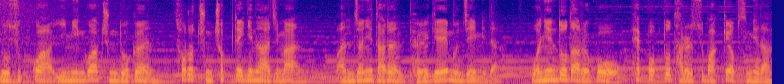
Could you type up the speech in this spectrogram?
노숙과 이민과 중독은 서로 중첩되기는 하지만 완전히 다른 별개의 문제입니다. 원인도 다르고 해법도 다를 수밖에 없습니다.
